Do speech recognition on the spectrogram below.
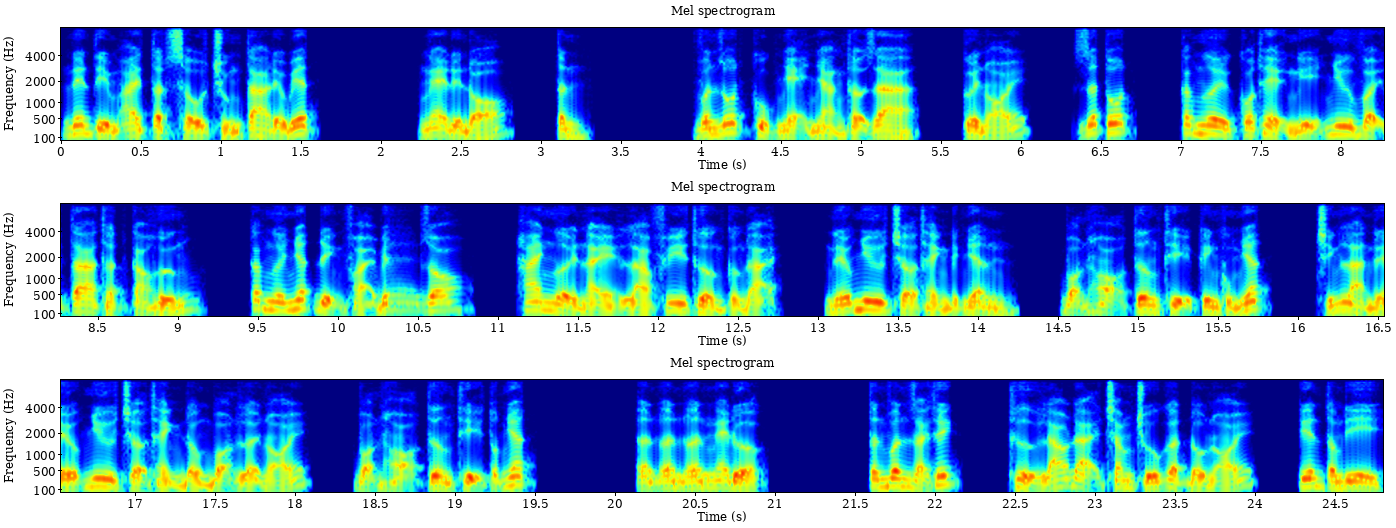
nên tìm ai tật xấu chúng ta đều biết. Nghe đến đó, tân. Vân rốt cục nhẹ nhàng thở ra, cười nói, rất tốt, các ngươi có thể nghĩ như vậy ta thật cao hứng, các ngươi nhất định phải biết rõ, hai người này là phi thường cường đại, nếu như trở thành địch nhân, bọn họ tương thị kinh khủng nhất, chính là nếu như trở thành đồng bọn lời nói, bọn họ tương thị tốt nhất. Ân ân ân nghe được. Tân Vân giải thích, thử lão đại chăm chú gật đầu nói, yên tâm đi,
